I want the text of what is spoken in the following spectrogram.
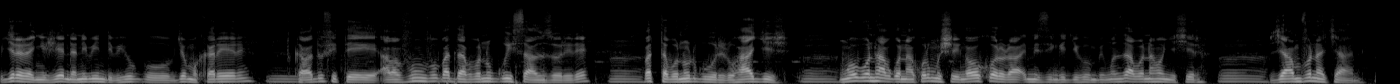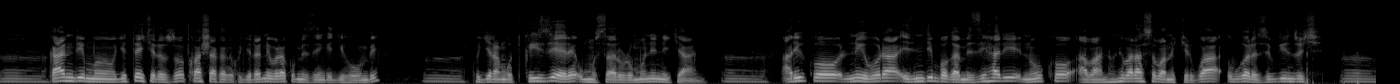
ugereranyije yenda n'ibindi bihugu byo mu karere mm, tukaba dufite abavumvu badabona ubwisanzurire mm, batabona urwuri ruhagije. Nk'ubu ntabwo nakora umushinga wo korora imizinga igihumbi ngo nzabone aho nyishyira. Byamvuna cyane. Kandi mu gitekerezo twashakaga kugira nibura ku mizinga igihumbi kugira ngo twizere umusaruro munini cyane. Ariko nibura indi mbogamizi ihari ni uko abantu ntibarasobanukirwa ubworozi bw'inzuki. Mm,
